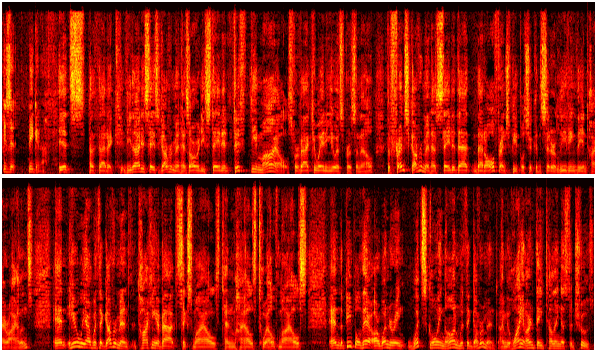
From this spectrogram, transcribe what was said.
Is it big enough? It's pathetic. The United States government has already stated 50 miles for evacuating U.S. personnel. The French government has stated that, that all French people should consider leaving the entire islands. And here we are with the government talking about 6 miles, 10 miles, 12 miles. And the people there are wondering what's going on with the government? I mean, why aren't they telling us the truth?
